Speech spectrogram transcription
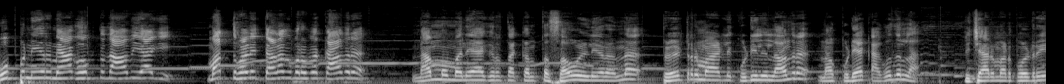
ಉಪ್ಪು ನೀರು ಮ್ಯಾಗ ಹೋಗ್ತದೆ ಆವಿಯಾಗಿ. ಮತ್ತೆ ಹೊಳಿ ತೆಳಗೆ ಬರ್ಬೇಕಾದ್ರೆ, ನಮ್ಮ ಮನೆಯಾಗಿರ್ತಕ್ಕಂಥ ಸೌಳ್ ನೀರನ್ನು ಫಿಲ್ಟರ್ ಮಾಡ್ಲಿಕ್ಕೆ ಕುಡಿಲಿಲ್ಲ ಅಂದ್ರೆ ನಾವು ಕುಡಿಯೋಕ್ಕಾಗೋದಿಲ್ಲ ವಿಚಾರ ಮಾಡ್ಕೊಳ್ರಿ.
